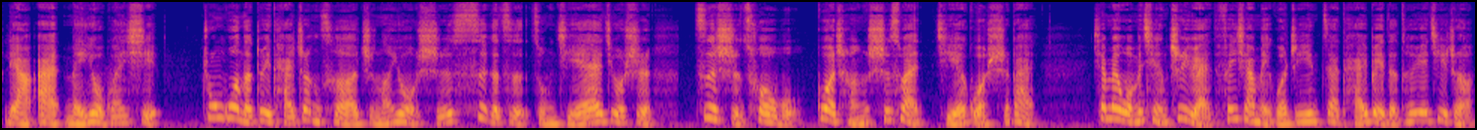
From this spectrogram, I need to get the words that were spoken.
两岸没有关系。中共的对台政策只能用十四个字总结，就是自始错误，过程失算，结果失败。下面我们请志远分享美国之音在台北的特约记者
